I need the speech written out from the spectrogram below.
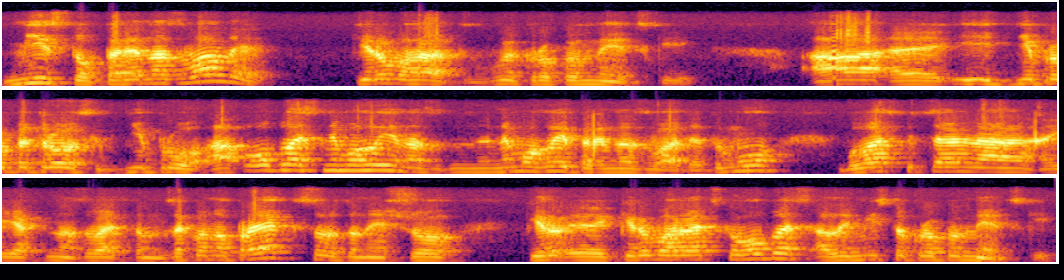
місто переназвали Кіровоград в Кропивницький а е, і Дніпропетровськ в Дніпро, а область не могли не могли переназвати. Тому була спеціальна, як називається там законопроект созданий, що е, Кіровоградська область, але місто Кропивницький.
